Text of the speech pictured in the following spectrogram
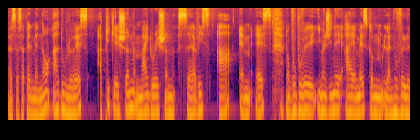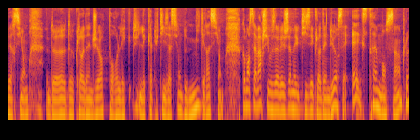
Euh, ça s'appelle maintenant AWS Application Migration Service AMS. Donc vous pouvez imaginer AMS comme la nouvelle version de, Cloud Endure pour les, cas d'utilisation de migration. Comment ça marche si vous n'avez jamais utilisé Cloud Endure C'est extrêmement simple.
